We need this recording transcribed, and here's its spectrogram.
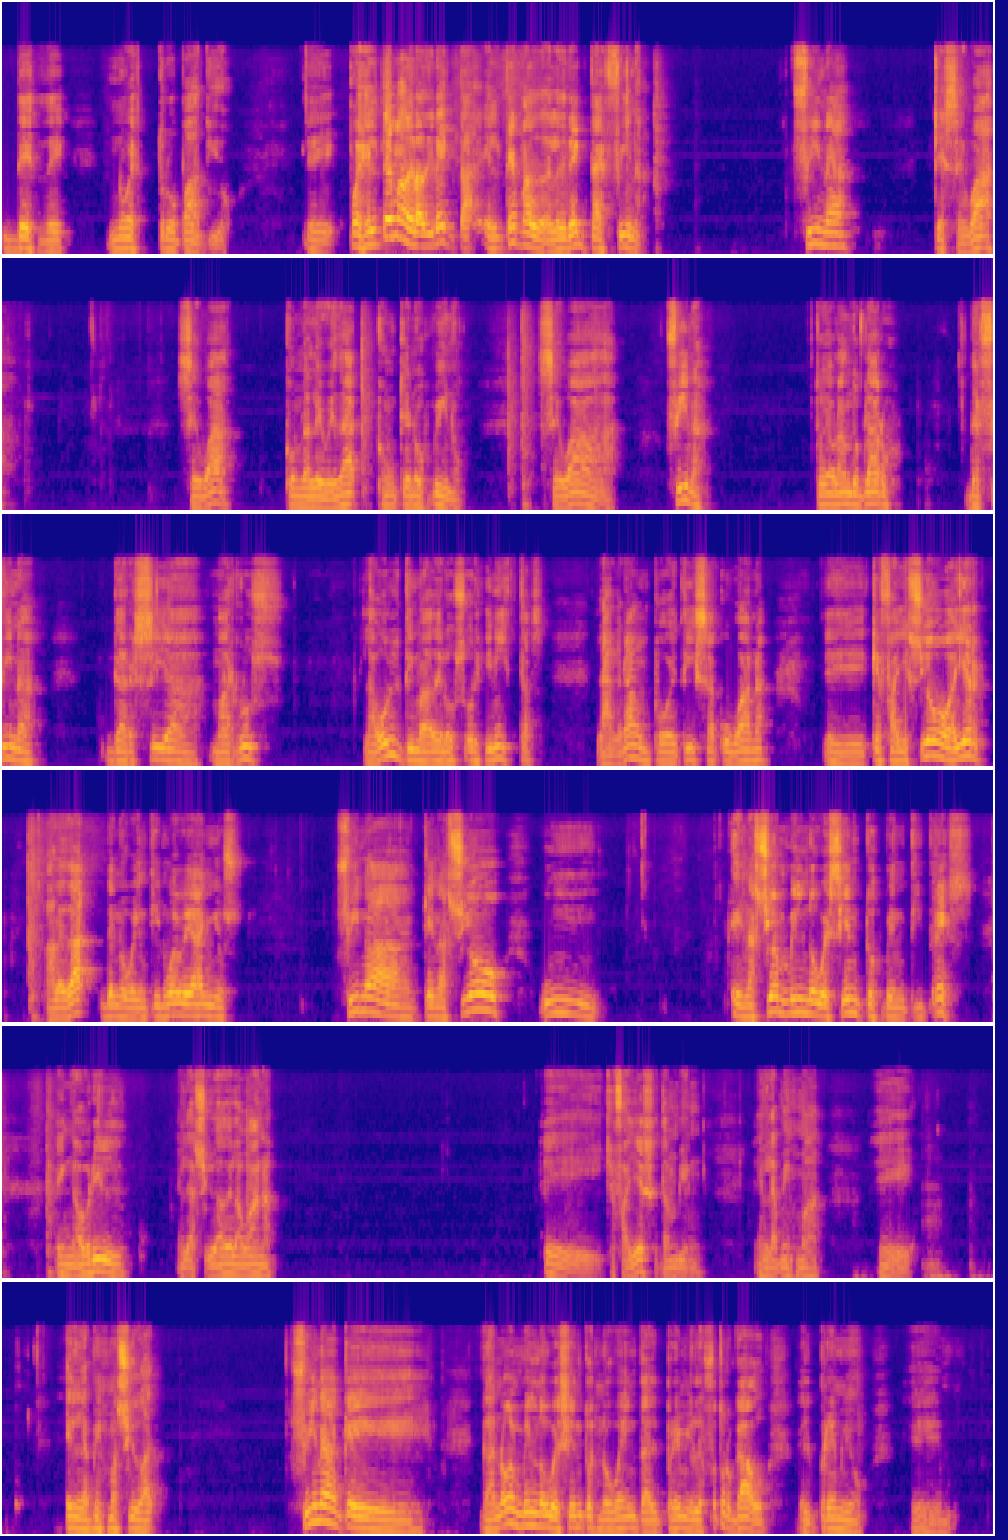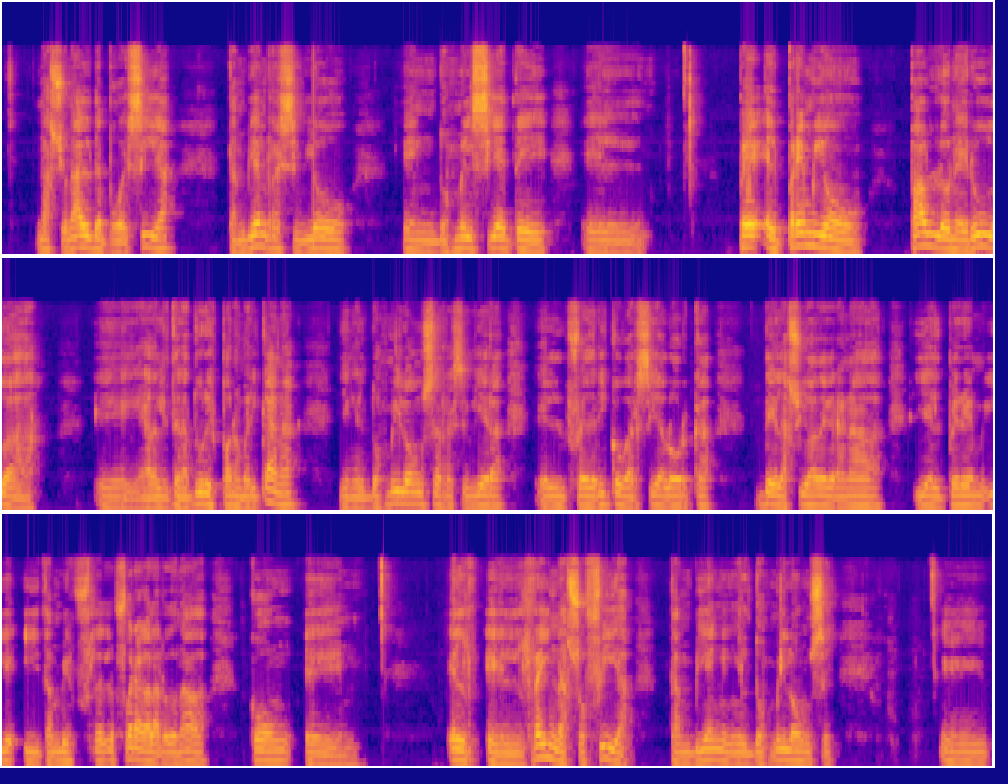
desde nuestro patio. Eh, pues el tema de la directa, el tema de la directa es fina. Fina que se va, se va con la levedad con que nos vino. Se va fina. Estoy hablando claro de Fina García Marrús, la última de los originistas, la gran poetisa cubana eh, que falleció ayer a la edad de 99 años. Fina que nació un eh, nació en 1923 en abril en la ciudad de La Habana, eh, que fallece también en la misma en la misma ciudad. Fina que Ganó en 1990 el premio, le fue otorgado el premio eh, nacional de poesía. También recibió en 2007 el, el premio Pablo Neruda eh, a la literatura hispanoamericana y en el 2011 recibiera el Federico García Lorca de la ciudad de Granada y, el y, también fuera galardonada con eh, el, Reina Sofía también en el 2011. Eh,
